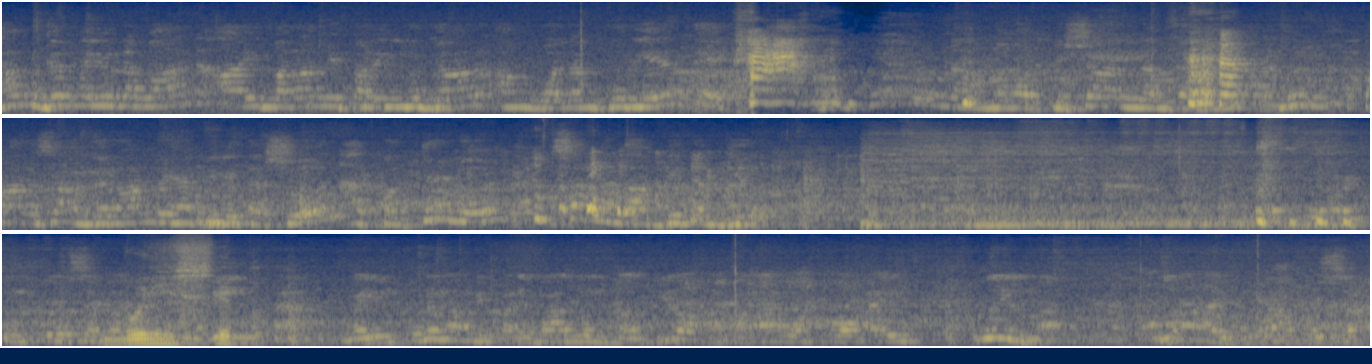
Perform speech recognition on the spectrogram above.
Hanggang ngayon naman ay marami pa rin lugar ang walang kuryente. ng mga opisyal ng Cagayan para sa agarang rehabilitasyon at pagtulong sa mga binagyo. Buisit. Ngayon po naman may panibagong bagyo. Ang pangalan po ay Wilma. Live mula po sa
